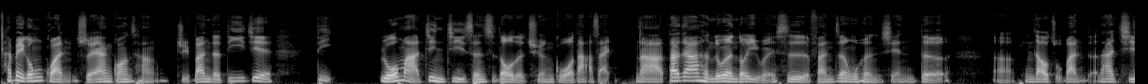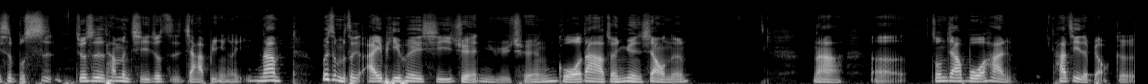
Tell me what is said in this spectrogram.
台北公馆水岸广场举办的第一届罗马竞技生死斗的全国大赛，那大家很多人都以为是反正我很闲的。呃，频道主办的，那其实不是，就是他们其实就只是嘉宾而已。那为什么这个 IP 会席卷于全国大专院校呢？那呃，钟家波和他自己的表哥，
